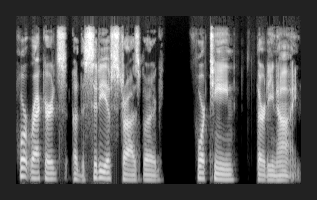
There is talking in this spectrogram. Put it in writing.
Court records of the city of Strasbourg, 1439.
